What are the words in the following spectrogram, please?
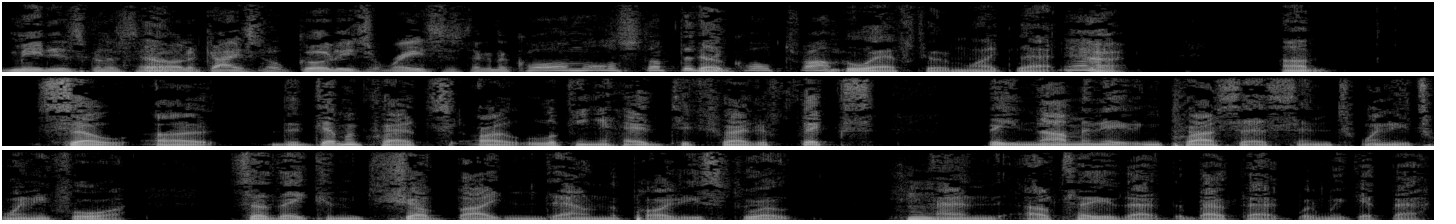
media is going to say, "Oh, the guy's no good. He's a racist." They're going to call him all stuff that They'll they call Trump. Go after him like that. Yeah. Um, so uh, the Democrats are looking ahead to try to fix the nominating process in 2024 so they can shove Biden down the party's throat. Hmm. And I'll tell you that about that when we get back.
